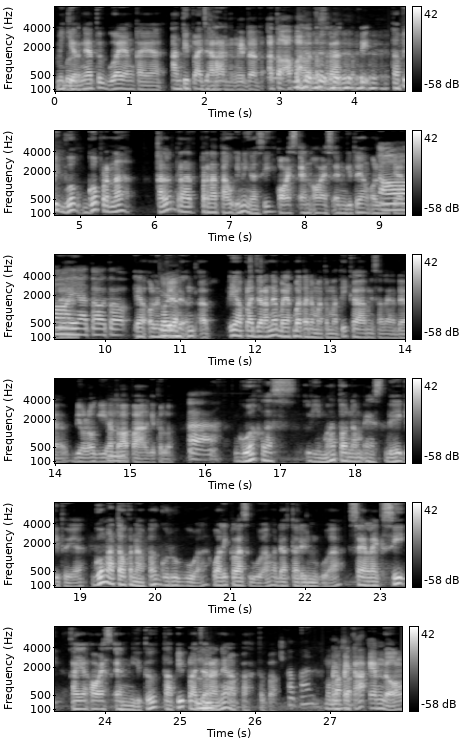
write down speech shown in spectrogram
mikirnya tuh gue yang kayak anti pelajaran gitu atau apa terserah. tapi tapi gue gue pernah kalian pernah pernah tahu ini gak sih OSN OSN gitu yang Olimpiade? Oh ya tahu tahu. Ya Olimpiade. ent- eh, Iya pelajarannya banyak banget ada matematika, misalnya ada biologi atau Hmm. apa gitu loh. Ah, Gua kelas 5 atau 6 SD gitu ya. Gua nggak tahu kenapa guru gua, wali kelas gua ngedaftarin gua seleksi kayak OSN gitu, tapi pelajarannya apa? Tebak. apaan? Memasak. PPKN dong.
